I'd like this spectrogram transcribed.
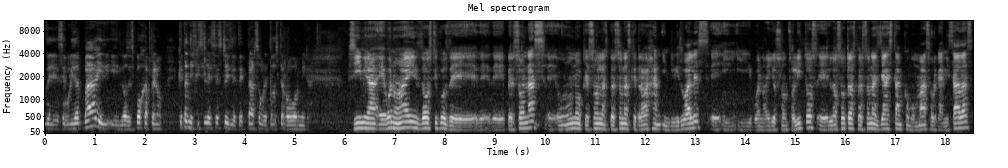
de seguridad va y, y, lo despoja. Pero, ¿qué tan difícil es esto y detectar sobre todo este robo hormiga? Sí, mira, eh, bueno, hay dos tipos de, de, personas. Eh, uno que son las personas que trabajan individuales eh, y, bueno, ellos son solitos. las otras personas ya están como más organizadas.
